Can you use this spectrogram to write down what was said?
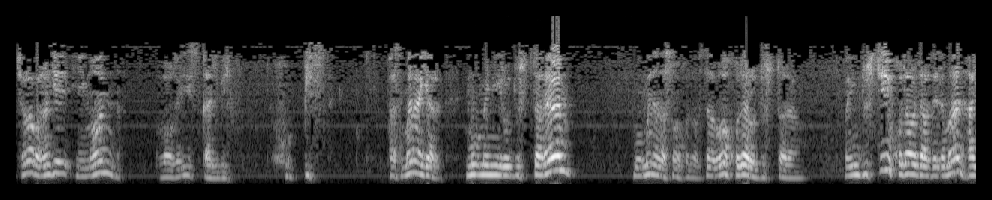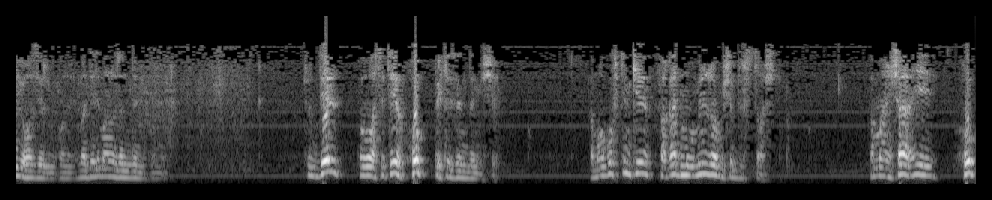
چرا؟ برای ایمان واقعی است قلبی. خوبیست پس من اگر مؤمنی رو دوست دارم مؤمن از اسمان خداست در واقع خدا رو دوست دارم. و این دوستی خدا رو در دل من حی حاضر می‌کنه و دل من رو زنده می‌کنه. چون دل به واسطه حب که زنده میشه. و ما گفتیم که فقط مؤمن را میشه دوست داشت. و منشأ حب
